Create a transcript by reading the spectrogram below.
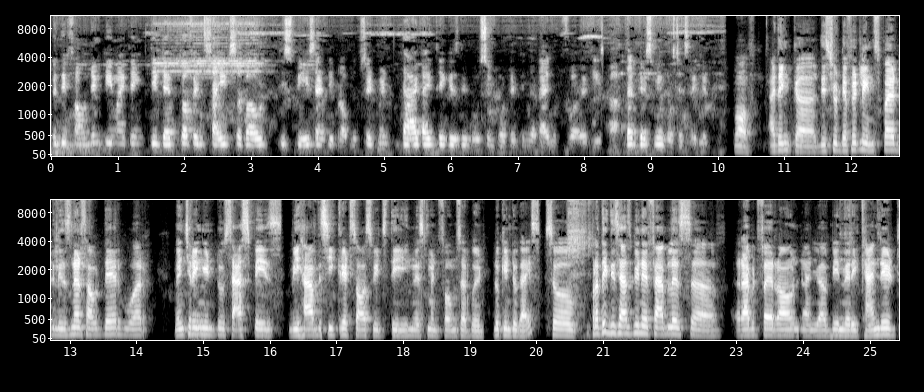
with the founding team, I think the depth of insights about the space and the problem statement that I think is the most important thing that I look for. At least uh, that gets me most excited. Wow, I think uh, this should definitely inspire the listeners out there who are venturing into SaaS space. We have the secret sauce which the investment firms are going to look into, guys. So Prateek, this has been a fabulous uh, rapid fire round and you have been very candid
